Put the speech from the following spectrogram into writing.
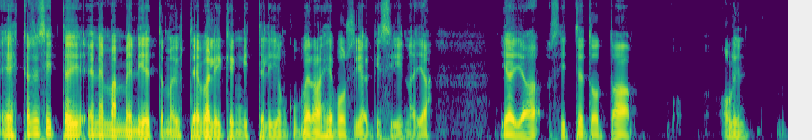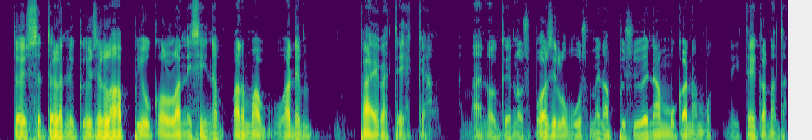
ehkä se sitten enemmän meni, että mä yhteen väliin kengittelin jonkun verran hevosiakin siinä ja, ja, ja sitten tota, olin töissä tällä nykyisellä appiukolla, niin siinä varmaan vuoden päivät ehkä. Mä en oikein olisi vuosiluvuus mennä enää mukana, mutta niitä ei kannata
